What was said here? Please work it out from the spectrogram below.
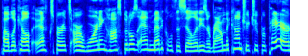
Public health experts are warning hospitals and medical facilities around the country to prepare prepare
